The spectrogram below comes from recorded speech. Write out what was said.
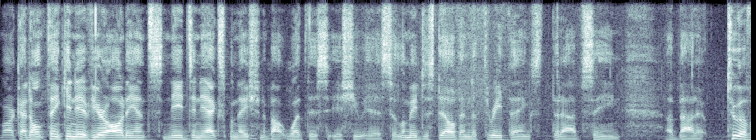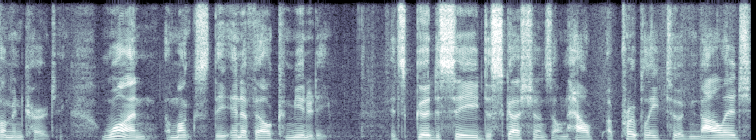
Mark, I don't think any of your audience needs any explanation about what this issue is. So let me just delve into three things that I've seen about it. Two of them encouraging. One, amongst the NFL community, it's good to see discussions on how appropriately to acknowledge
